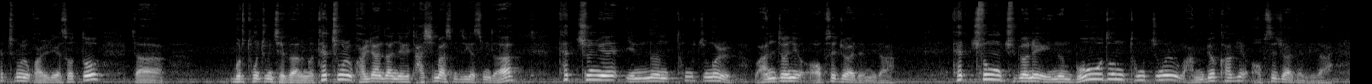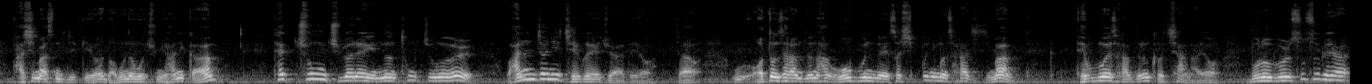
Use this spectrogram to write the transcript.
태충을 관리해서 또 자 무릎 통증 제거하는 거. 태충을 관리한다는 얘기 다시 말씀드리겠습니다. 태충에 있는 통증을 완전히 없애줘야 됩니다. 태충 주변에 있는 모든 통증을 완벽하게 없애줘야 됩니다. 다시 말씀드릴게요. 너무너무 중요하니까. 태충 주변에 있는 통증을 완전히 제거해 줘야 돼요. 자, 우- 어떤 사람들은 한 5분 내에서 10분이면 사라지지만 대부분의 사람들은 그렇지 않아요. 무릎을 수술해야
